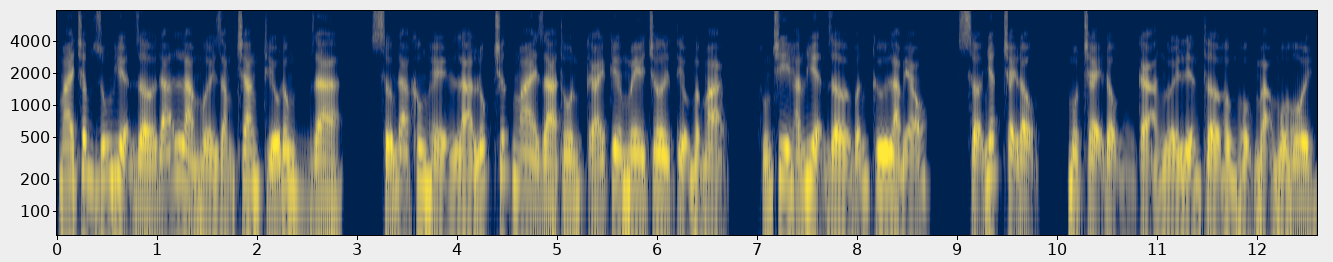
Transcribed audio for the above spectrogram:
Mai Chấp Dũng hiện giờ đã là 10 dặm trang thiếu đông ra, sớm đã không hề là lúc trước Mai ra thôn cái kia mê chơi tiểu mập mạp, huống chi hắn hiện giờ vẫn cứ là béo, sợ nhất chạy động, một chạy động cả người liền thở hồng hộc mạo mồ hôi,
